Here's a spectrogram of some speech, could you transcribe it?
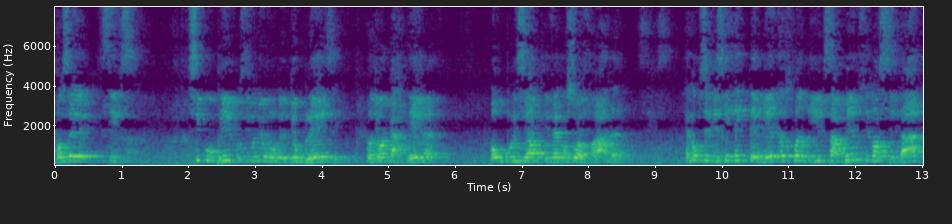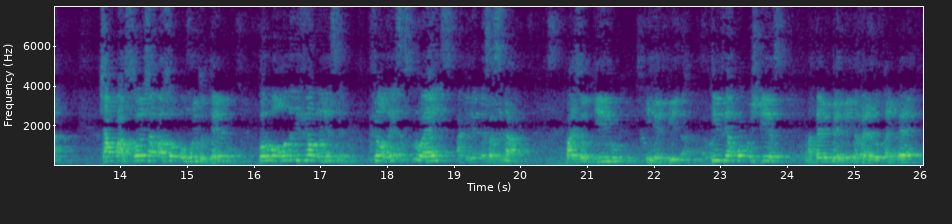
Você se se cobrir por cima de um, de um ou de uma carteira, ou um policial que tiver com sua farda. É como se diz, quem tem que ter medo é os bandidos. Sabemos que nossa cidade já passou e já passou por muito tempo por uma onda de violência. Violências cruéis aqui dentro dessa cidade. Mas eu digo e repito, tive há poucos dias, até me permita, vereador, está em pé,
